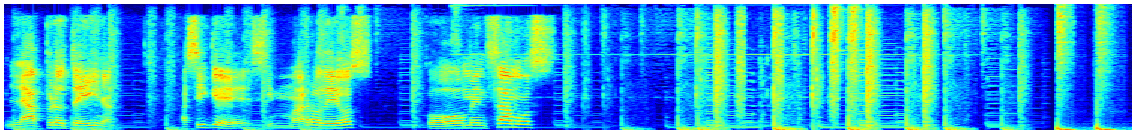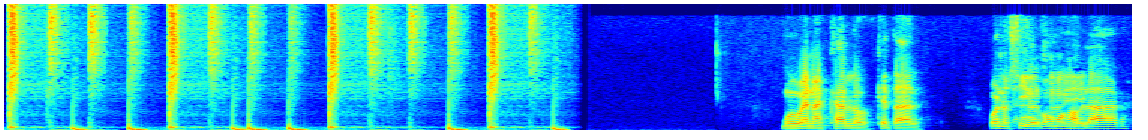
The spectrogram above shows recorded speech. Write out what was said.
la proteína. Así que, sin más rodeos, comenzamos. Muy buenas, Carlos, ¿qué tal? Bueno, sí, hoy vamos a hablar,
